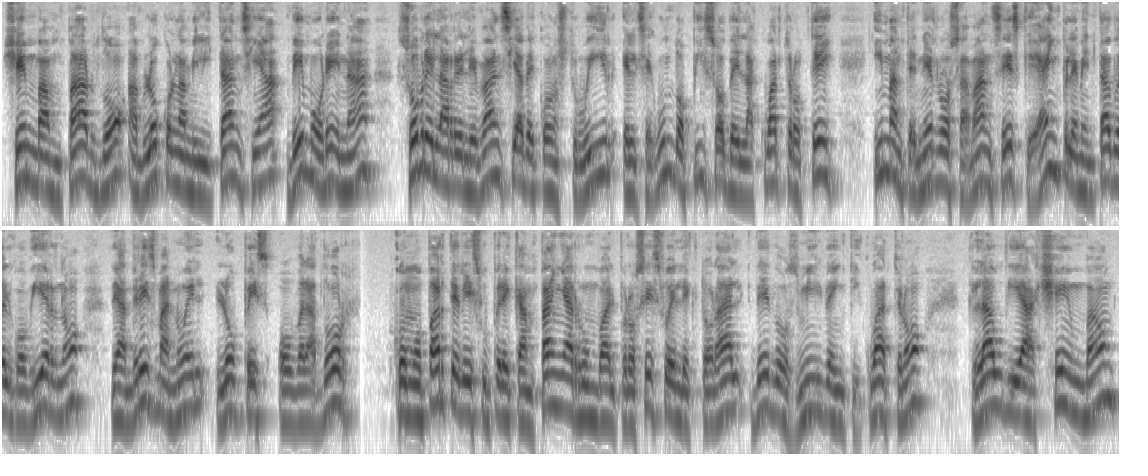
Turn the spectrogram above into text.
Shemban Pardo habló con la militancia de Morena sobre la relevancia de construir el segundo piso de la 4T y mantener los avances que ha implementado el gobierno de Andrés Manuel López Obrador. Como parte de su precampaña rumbo al proceso electoral de 2024, Claudia Sheinbaum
